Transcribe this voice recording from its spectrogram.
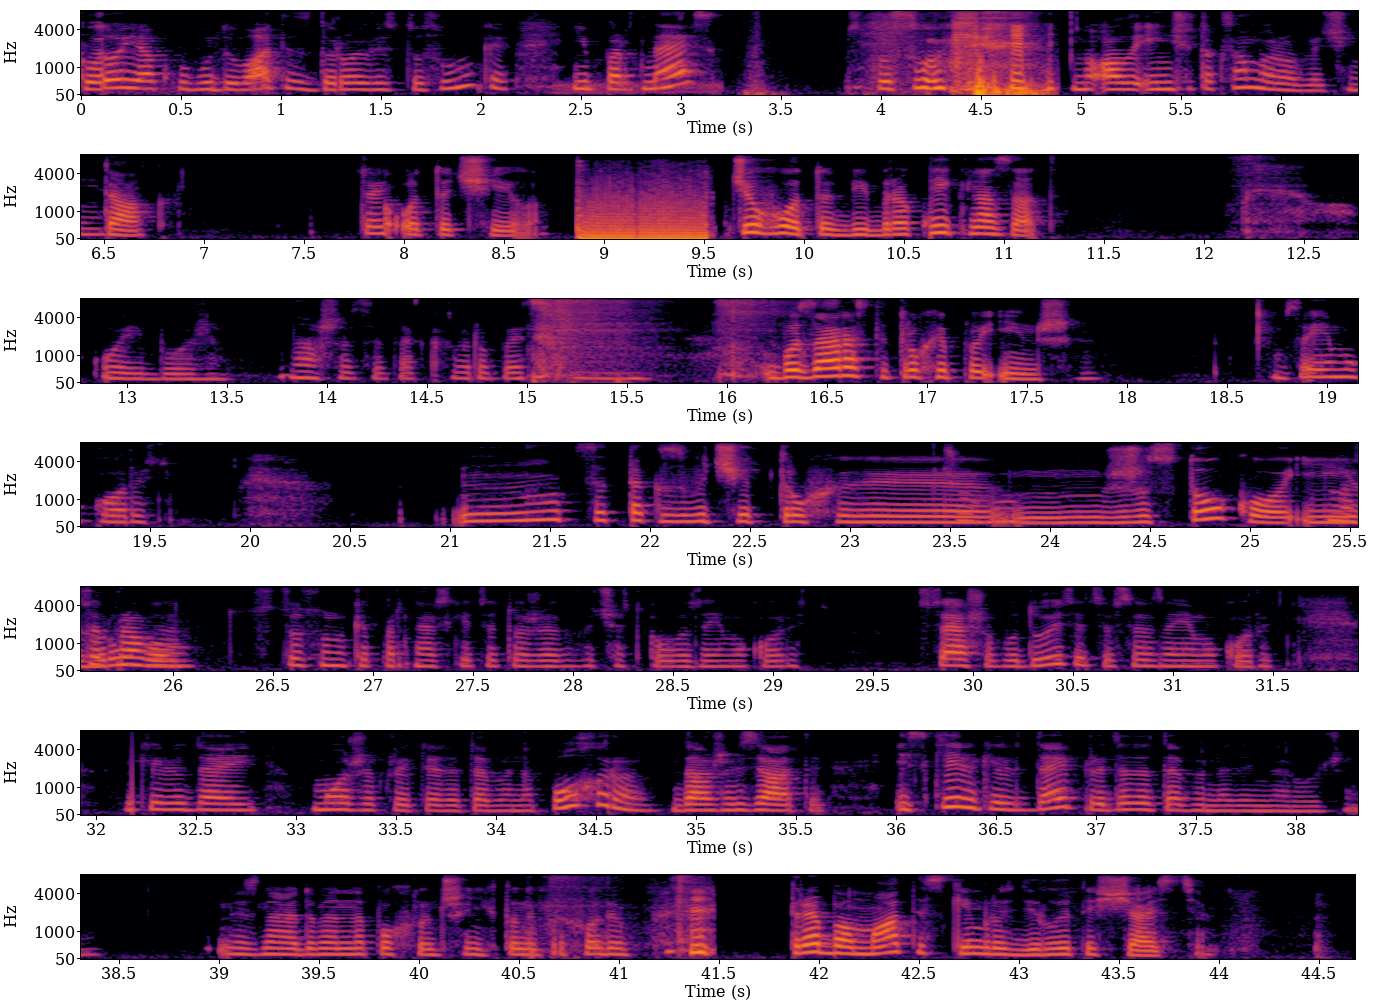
То, як побудувати здорові стосунки і партнерські стосунки. ну, але інші так само роблять чи ні? Так, То- оточила. Чого тобі бракує рік назад? Ой Боже, нащо це так робити? Бо зараз ти трохи про інше. Взаємокористь. Ну, це так звучить трохи Чого? жорстоко і ну, це грубо. правда. Стосунки партнерські це теж частково взаємокористь. Все, що будується, це все взаємокористь. Скільки людей може прийти до тебе на похорон, навіть взяти, і скільки людей прийде до тебе на день народження? Не знаю, до мене на похорон ще ніхто не приходив. Треба мати з ким розділити щастя.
